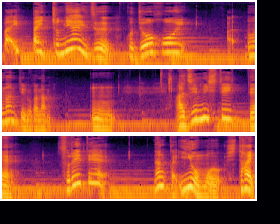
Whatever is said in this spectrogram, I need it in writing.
ぱいいっぱいとりあえずこう情報を何て言うのかな。うん。味見していってそれでなんかいい思いをしたい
